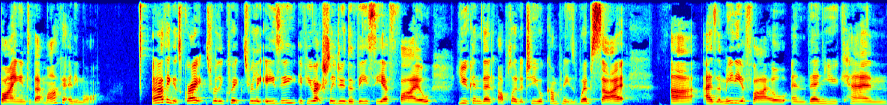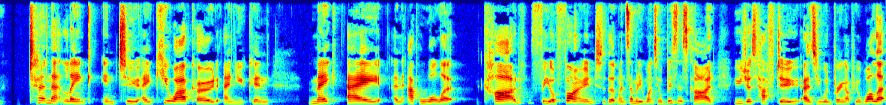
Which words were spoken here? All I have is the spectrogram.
buying into that market anymore. And I think it's great. It's really quick. It's really easy. If you actually do the VCF file, you can then upload it to your company's website uh, as a media file, and then you can turn that link into a QR code and you can make a an Apple Wallet card for your phone so that when somebody wants your business card, you just have to, as you would bring up your wallet,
